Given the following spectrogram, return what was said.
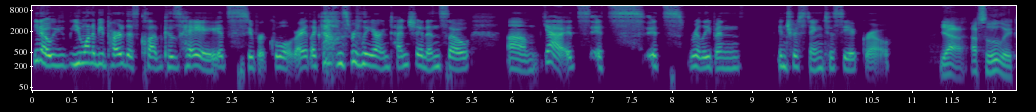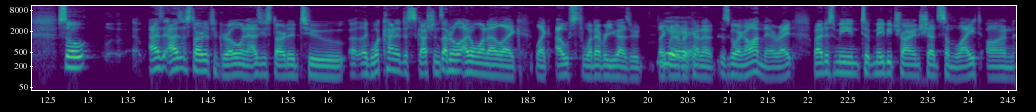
you know, you, you want to be part of this club because hey, it's super cool, right? Like that was really our intention. And so, um, yeah, it's it's it's really been interesting to see it grow. yeah, absolutely. So as as it started to grow and as you started to uh, like what kind of discussions i don't i don't want to like like oust whatever you guys are like whatever kind of is going on there right? But i just mean to maybe try and shed some light on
